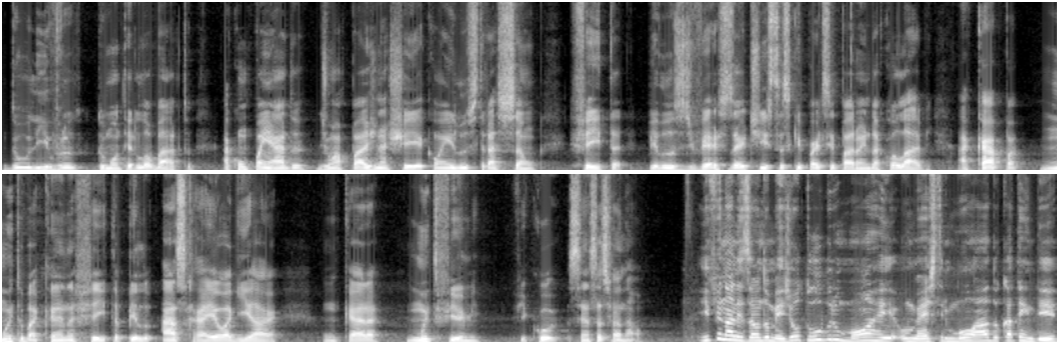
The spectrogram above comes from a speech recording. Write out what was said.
do livro do Monteiro Lobato, acompanhado de uma página cheia com a ilustração feita pelos diversos artistas que participaram da collab. A capa muito bacana, feita pelo Azrael Aguiar, um cara muito firme. Ficou sensacional. E finalizando o mês de outubro, morre o mestre Moado Catendê.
